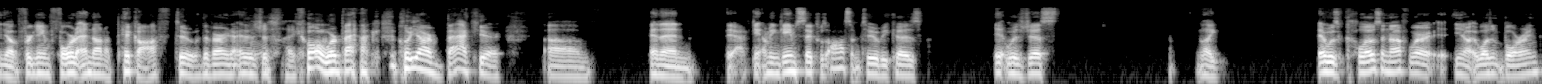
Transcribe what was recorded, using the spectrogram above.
you know for game four to end on a pickoff too. The very night it was Mhm. just like, "Oh, we're back! We are back here." Um, and then yeah, I mean, game six was awesome too because it was just like it was close enough where you know it wasn't boring,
